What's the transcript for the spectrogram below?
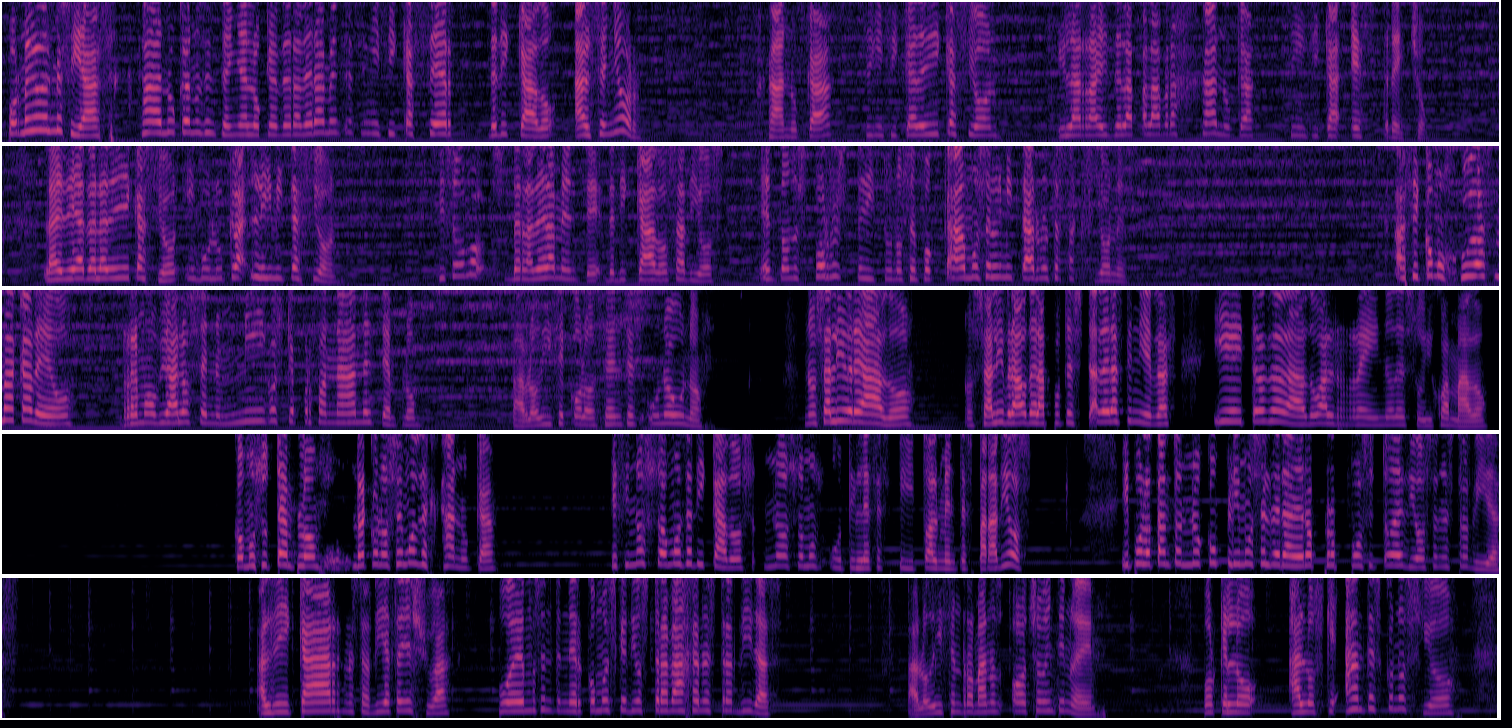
Por medio del Mesías, Hanukkah nos enseña lo que verdaderamente significa ser dedicado al Señor. Hanukkah significa dedicación y la raíz de la palabra Hanukkah significa estrecho. La idea de la dedicación involucra limitación. Si somos verdaderamente dedicados a Dios, entonces por su espíritu nos enfocamos en limitar nuestras acciones. Así como Judas Macabeo removió a los enemigos que profanaban el templo, Pablo dice Colosenses 1.1, nos ha librado nos ha librado de la potestad de las tinieblas y trasladado al reino de su Hijo amado. Como su templo, reconocemos de Hanukkah que si no somos dedicados, no somos útiles espiritualmente para Dios. Y por lo tanto no cumplimos el verdadero propósito de Dios en nuestras vidas. Al dedicar nuestras vidas a Yeshua, podemos entender cómo es que Dios trabaja en nuestras vidas Pablo dice en Romanos 8:29, porque lo, a los que antes conoció,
